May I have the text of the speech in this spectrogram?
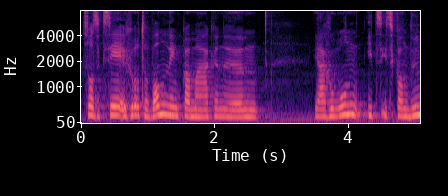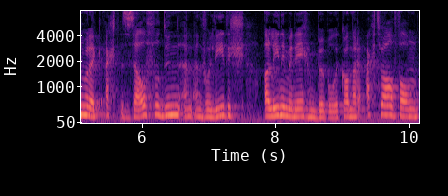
zoals ik zei, een grote wandeling kan maken. Ehm, ja, gewoon iets, iets kan doen wat ik echt zelf wil doen en, en volledig alleen in mijn eigen bubbel. Ik kan daar echt wel van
